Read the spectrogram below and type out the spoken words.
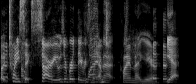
Uh, 26. Sorry, it was her birthday recently. Climb I'm that, climb that year. yeah.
